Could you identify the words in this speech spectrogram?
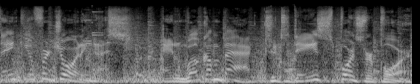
Thank you for joining us. And welcome back to today's Sports Report.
